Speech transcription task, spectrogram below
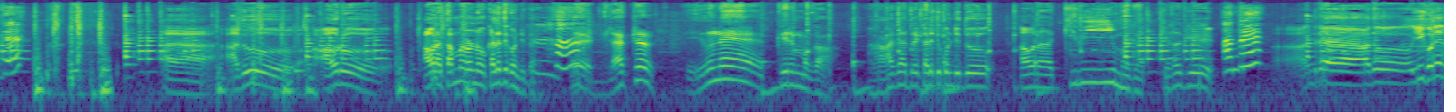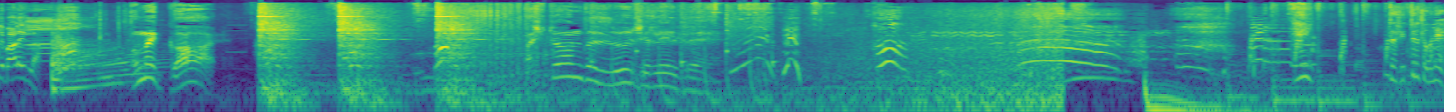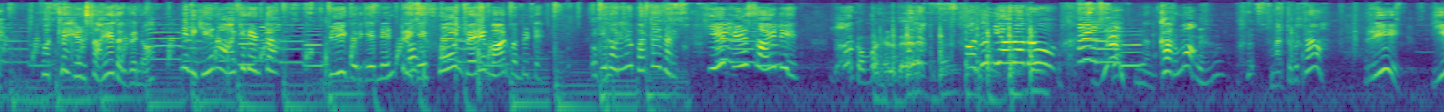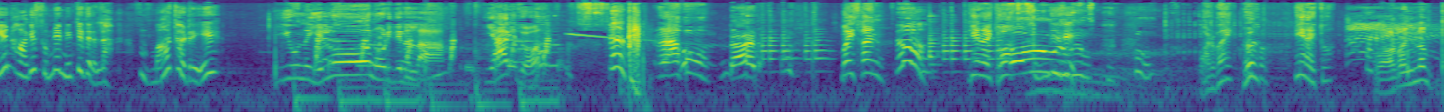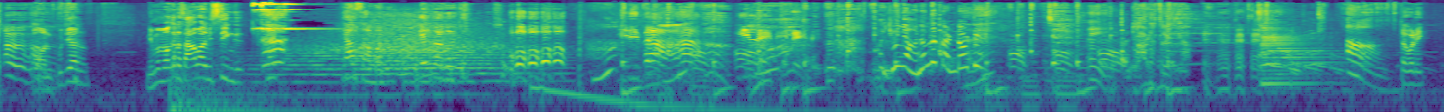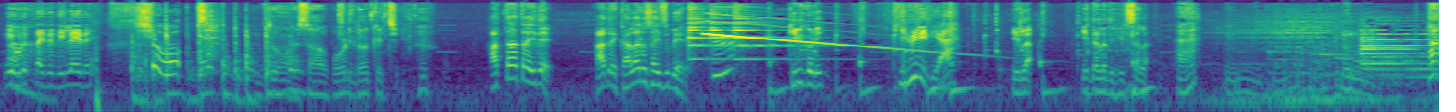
ಏನಾಗಿದೆ? ಆ, ಅದು ಅವರು ಅವರ ತಮ್ಮನನ್ನು ಕಳೆದುಕೊಂಡಿದ್ದಾರೆ. ಡಾಕ್ಟರ್ ಇವನೇ ಕಿರಿ ಮಗ ಹಾಗಾದ್ರೆ ಕಳೆದುಕೊಂಡಿದ್ದು ಅವನ ಕಿರಿ ಮಗ. ಕೆಳಗೆ ಅಂದ್ರೆ? ಅಂದ್ರೆ ಅದು ಈ ಗೊನೆಯಲ್ಲಿ ಬಾಳ ಇಲ್ಲ. ಓ ಮೈ ಗಾಡ್ ಅಷ್ಟೊಂದು ಲೂಸ್ ಇರ್ಲಿಲ್ವೇ ದರಿದ್ರದವನೇ ಮೊದ್ಲೇ ಹೇಳಿ ಸಾಯೋದಲ್ವೇನೋ ನಿನಗೇನು ಆಗಿದೆ ಅಂತ? ಬೀಗರಿಗೆ ನೆಂಟ್ರಿಗೆ ಫೋನ್ ಬೇರೆ ಮಾಡ್ ಬಂದ್ಬಿಟ್ಟೆ. ಈಗ ಅವರೆಲ್ಲ ಬರ್ತಾ ಇದ್ದಾರೆ. ಏನ್ ಹೇಳಿ ಸಾಯ್ಲಿ? ಅದನ್ ಯಾರಾದ್ರೂ? ನನ್ ಕರ್ಮ. ರೀ ಏನ್ ಹಾಗೆ ಸುಮ್ನೆ ನಿಂತಿದಿರಲ್ಲ ಮಾತಾಡ್ರಿ. ಇವನ್ನ ಎಲ್ಲೋ ನೋಡಿದಿನಲ್ಲ ಯಾರಿದು? ರಾಹು. ಮೈಸನ್ ಏನಾಯ್ತು? ವಾಡ್ಬಾಯ್ ಏನಾಯ್ತು? ಅವನ್ ಪೂಜಾ ನಿಮ್ಮ ಮಗನ ಸಾಮಾನು ಮಿಸ್ಸಿಂಗ್ ಯಾವ ಸಾಮಾನು ಎಲ್ಲಾಗೋಯ್ತು ಇದಾ ಇಲ್ಲೇ ಇಲ್ಲೇ ಅಯ್ಯೋ ഞാനൊന്ന് കണ്ടോട്ടെ ಗಾಢ ಹತ್ರ ಇದ್ಯಾ? ആ ತಗೊಳ್ಳಿ ನೀವು ಹುಡುಕ್ತಾ ಇದ್ದದ್ದು ಇಲ್ಲೇ ಇದೆ ಶೋ ಹತ್ರ ಹತ್ರ ಇದೆ ಆದ್ರೆ ಕಲರು ಸೈಜು ಬೇರೆ ಕಿವಿ ಕೊಡಿ ಕಿವಿಲಿದ್ಯಾ ಇಲ್ಲ ಇದಳದು ಹಿಡ್ಸಲ್ಲ ಹಾ? ಹ್ಮ್. ಹಾ?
